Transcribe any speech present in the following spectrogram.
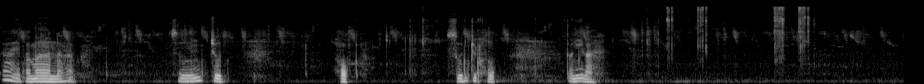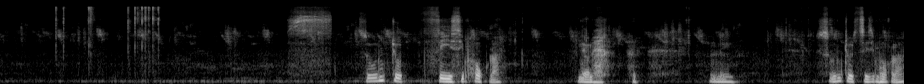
ได้ประมาณนะครับศูนย์จุดหกศูนย์จุดหกตัวนี้แหละ ศูนย์จุดสี่สิบหกเหรอ เดี๋ยวนะหนึ่งศูนย์จุดสี่สิบหกเหรอ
